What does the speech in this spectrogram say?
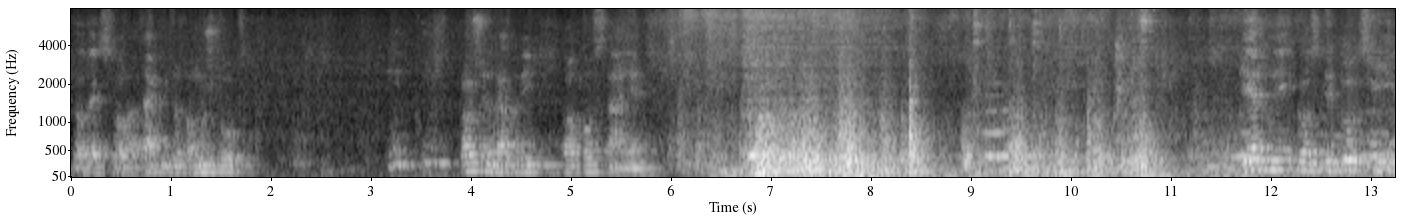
dodać słowa tak mi dopomóż Bóg. Proszę radnych o powstanie. Wierny Konstytucji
